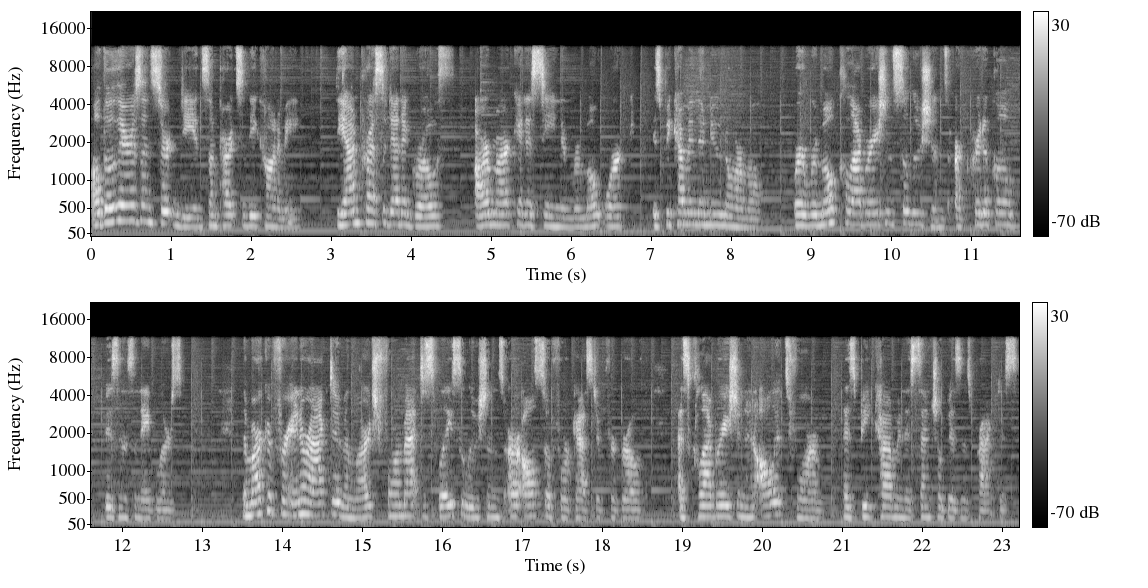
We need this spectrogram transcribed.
Although there is uncertainty in some parts of the economy, the unprecedented growth our market has seen in remote work is becoming the new normal, where remote collaboration solutions are critical business enablers. The market for interactive and large format display solutions are also forecasted for growth as collaboration in all its form has become an essential business practice.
